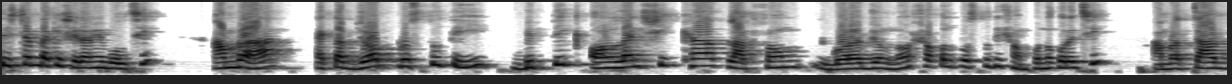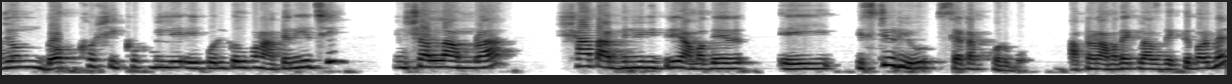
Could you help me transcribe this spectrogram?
সিস্টেমটা কি সেটা আমি বলছি, আমরা একটা জব প্রস্তুতি ভিত্তিক অনলাইন শিক্ষা প্ল্যাটফর্ম গড়ার জন্য সকল প্রস্তুতি সম্পন্ন করেছি। আমরা চারজন দক্ষ শিক্ষক মিলে এই পরিকল্পনা হাতে নিয়েছি। ইনশাল্লাহ আমরা সাত, আট দিনের ভিতরে আমাদের এই স্টুডিও সেট আপ করব। আপনারা আমাদের ক্লাস দেখতে পারবেন।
